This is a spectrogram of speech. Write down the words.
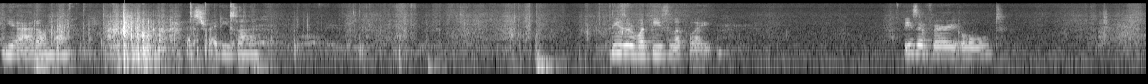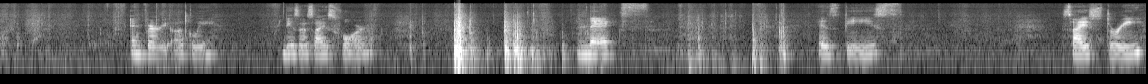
Yeah, I don't know. Let's try these on. These are what these look like. These are very old. And very ugly. These are size 4. Next is these. Size 3.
